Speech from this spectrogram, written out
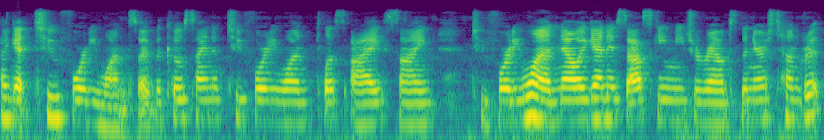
I get 241. So I have the cosine of 241 plus I sine 241. Now again, it's asking me to round to the nearest hundredth.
